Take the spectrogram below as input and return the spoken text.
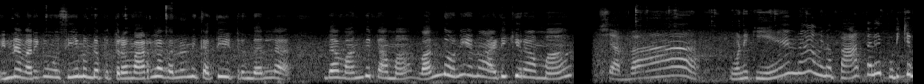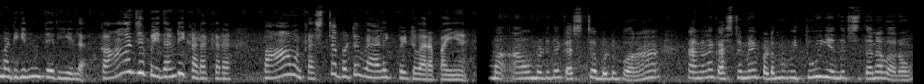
இன்ன வரைக்கும் உன் சீமந்த புத்திரம் வரல வரலன்னு கத்திட்டு இருந்தல்ல. இந்த வந்துட்டாமா வந்தோடனே என்ன அடிக்கிறாமா ஷபா உனக்கு ஏன்னா அவனை பார்த்தாலே பிடிக்க மாட்டேங்குதுன்னு தெரியல. காஞ்சு போய் தாண்டி கிடக்குற. பாவம் கஷ்டப்பட்டு வேலைக்கு போயிட்டு வர பையன். அம்மா அவன் மட்டும் தான் கஷ்டப்பட்டு போறான். நாங்கெல்லாம் கஷ்டமே படாம போய் தூங்கி எந்திரிச்சு தானே வரோம்.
